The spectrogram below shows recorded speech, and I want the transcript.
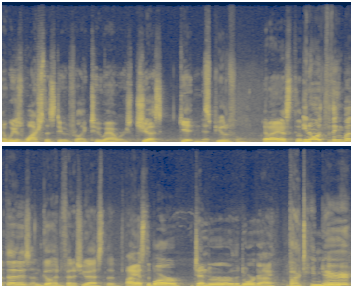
and we just watched this dude for like two hours just getting it. It's beautiful. And I asked the You know what the thing about that is? And go ahead and finish. You asked the I asked the bartender or the door guy. bartender.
